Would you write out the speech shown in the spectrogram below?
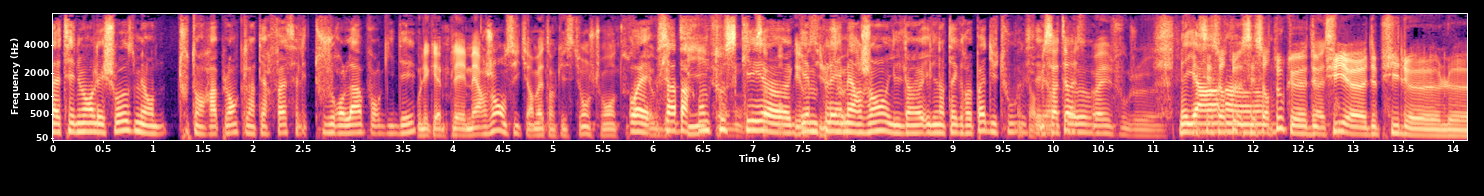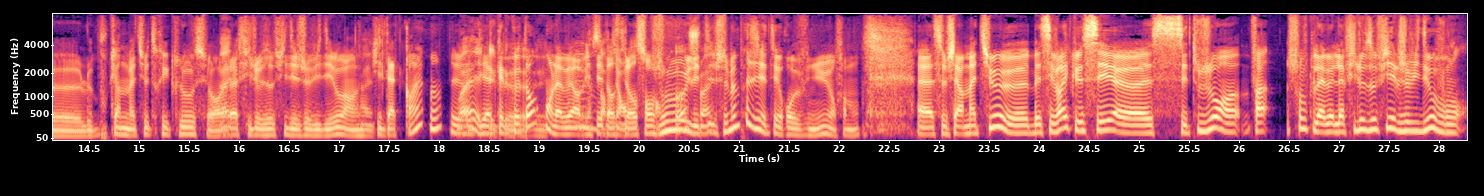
atténuant les choses, mais en, tout en rappelant que l'interface, elle est toujours là pour guider. Ou les gameplays émergents aussi qui remettent en question justement tout Ouais, ça par contre, tout ce qui est euh, gameplay émergent, il, n'intègre pas du tout. Mais ça intéresse, ouais, faut que je... Mais c'est surtout, surtout, que depuis, euh, depuis le, le, bouquin de Mathieu Triclot sur la philosophie des jeux vidéo, hein, qui date quand même, hein, il y a quelques, temps, on l'avait invité dans Silence en Joue, je ne sais même pas s'il était revenu, enfin bon. Euh, ce cher Mathieu, ben, c'est vrai que c'est c'est toujours... Enfin, je trouve que la, philosophie et le jeu vidéo vont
